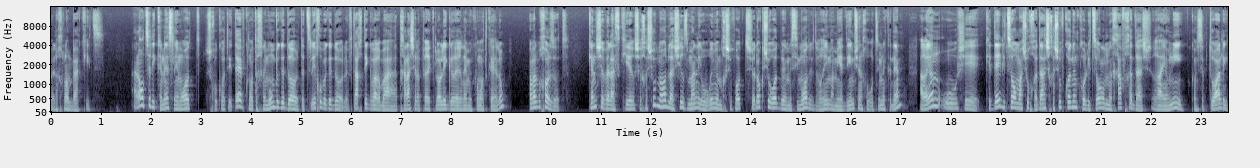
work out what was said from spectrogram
ולחלום בהקיץ. אני לא רוצה להיכנס לאמרות שחוקות היטב, כמו תחלמו בגדול, תצליחו בגדול, הבטחתי כבר בהתחלה של הפרק לא להיגרר למקומות כאלו, אבל בכל זאת, כן שווה להזכיר שחשוב מאוד להשאיר זמן לערעורים ומחשבות שלא קשורות במשימות ודברים המיידיים שאנחנו רוצים לקדם. הרעיון הוא שכדי ליצור משהו חדש, חשוב קודם כל ליצור לו מרחב חדש, רעיוני, קונספטואלי,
